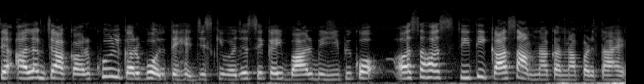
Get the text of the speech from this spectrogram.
से अलग जाकर खुलकर बोलते हैं, जिसकी वजह से कई बार बीजेपी को असहज स्थिति का सामना करना पड़ता है।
